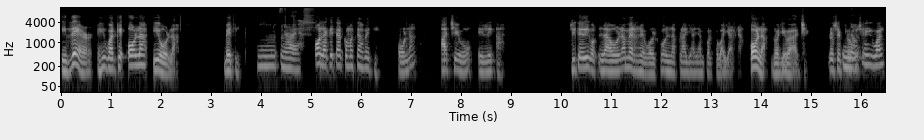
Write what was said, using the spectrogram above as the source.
y there es igual que hola y hola. Betty. Mm, a ver. Hola, ¿qué tal? ¿Cómo estás, Betty? Hola, H-O-L-A. Si te digo, la ola me revolcó en la playa allá en Puerto Vallarta. Hola, no lleva H. Pero se No. pronuncian igual,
